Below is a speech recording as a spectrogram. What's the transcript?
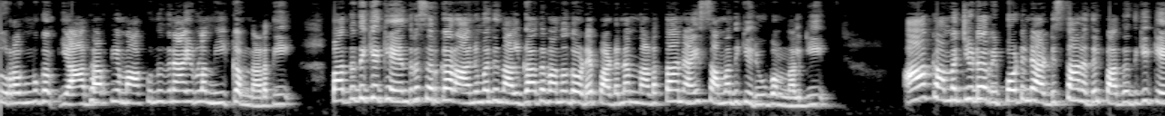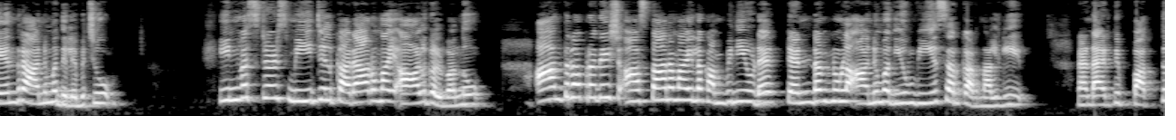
തുറമുഖം യാഥാർത്ഥ്യമാക്കുന്നതിനായുള്ള നീക്കം നടത്തി. പദ്ധതിക്ക് കേന്ദ്ര സർക്കാർ അനുമതി നൽകാതെ വന്നതോടെ പഠനം നടത്താനായി സമിതിക്ക് രൂപം നൽകി. ആ കമ്മിറ്റിയുടെ റിപ്പോർട്ടിന്റെ അടിസ്ഥാനത്തിൽ പദ്ധതിക്ക് കേന്ദ്ര അനുമതി ലഭിച്ചു. ഇൻവെസ്റ്റേഴ്സ് മീറ്റിൽ കരാറുമായി ആളുകൾ വന്നു. ആന്ധ്രാപ്രദേശ് ആസ്ഥാനമായുള്ള കമ്പനിയുടെ ടെൻഡറിനുള്ള അനുമതിയും വി സർക്കാർ നൽകി. രണ്ടായിരത്തി പത്ത്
